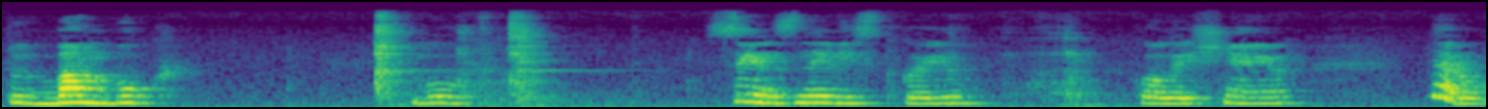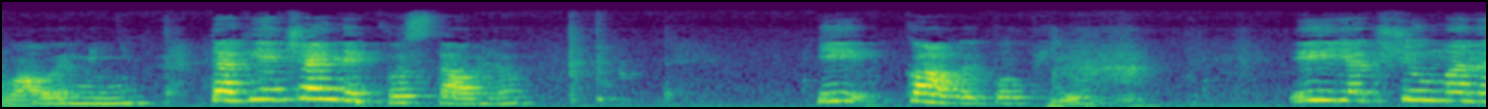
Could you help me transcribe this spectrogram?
тут бамбук. Був син з невісткою колишньою. Дарували мені. Так, я чайник поставлю і кави поп'ю. І якщо в мене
